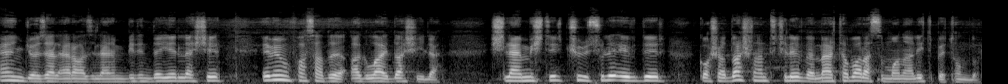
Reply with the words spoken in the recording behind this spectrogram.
ən gözəl ərazilərin birində yerləşir. Evin fasadı ağlay daş ilə işlənmişdir. Kürsülü evdir, qoşadaşla tikilib və mərtəbə arası monolit betondur.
